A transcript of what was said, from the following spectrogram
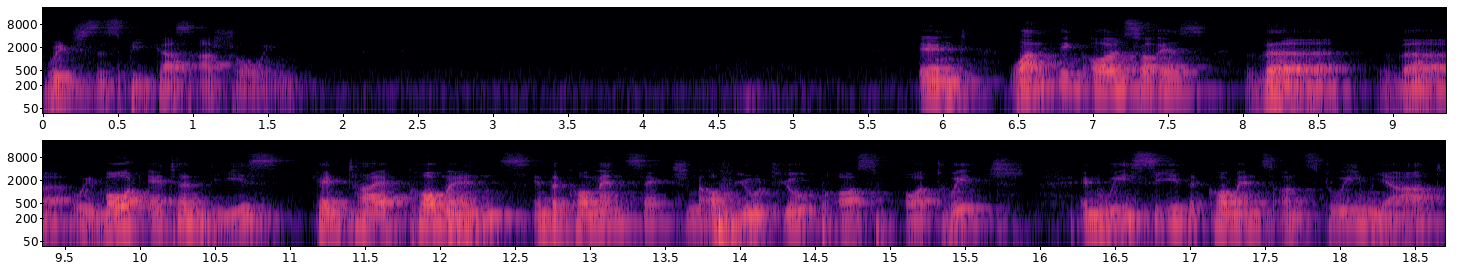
which the speakers are showing. And one thing also is the, the remote attendees can type comments in the comment section of YouTube or, or Twitch, and we see the comments on StreamYard,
